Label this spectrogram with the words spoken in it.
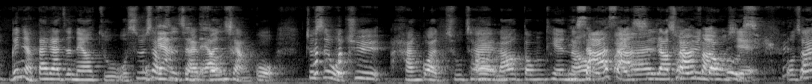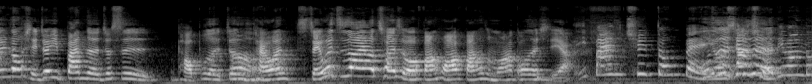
我跟你讲，大家真的要租。我是不是上次才分享过？就是我去韩馆出差，然后冬天，然后白痴要穿运动鞋。我穿运动鞋就一般的，就是跑步的，就是台湾谁会知道要穿什么防滑、防什么挖沟的鞋啊？一般去东北有下雪的地方都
